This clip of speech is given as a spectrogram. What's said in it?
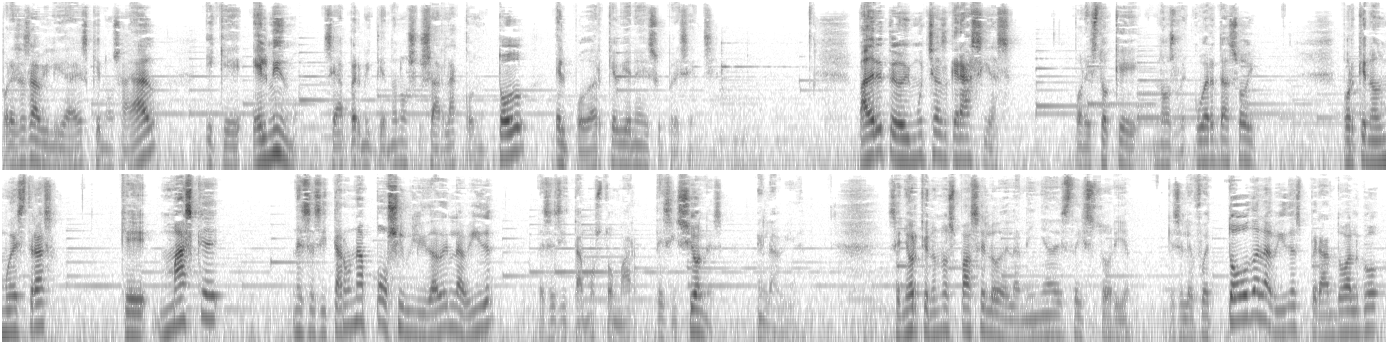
por esas habilidades que nos ha dado y que Él mismo sea permitiéndonos usarla con todo el poder que viene de su presencia. Padre, te doy muchas gracias por esto que nos recuerdas hoy, porque nos muestras que más que necesitar una posibilidad en la vida, necesitamos tomar decisiones en la vida. Señor, que no nos pase lo de la niña de esta historia, que se le fue toda la vida esperando algo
